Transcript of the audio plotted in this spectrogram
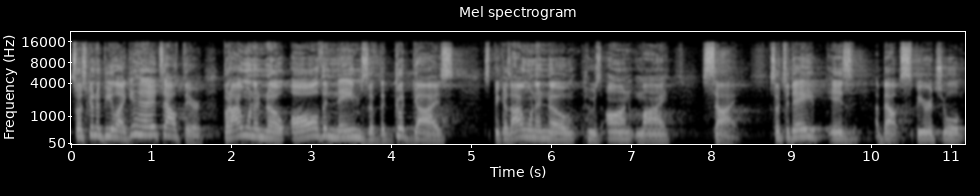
So it's gonna be like, yeah, it's out there, but I wanna know all the names of the good guys. It's because I wanna know who's on my side. So today is about spiritual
